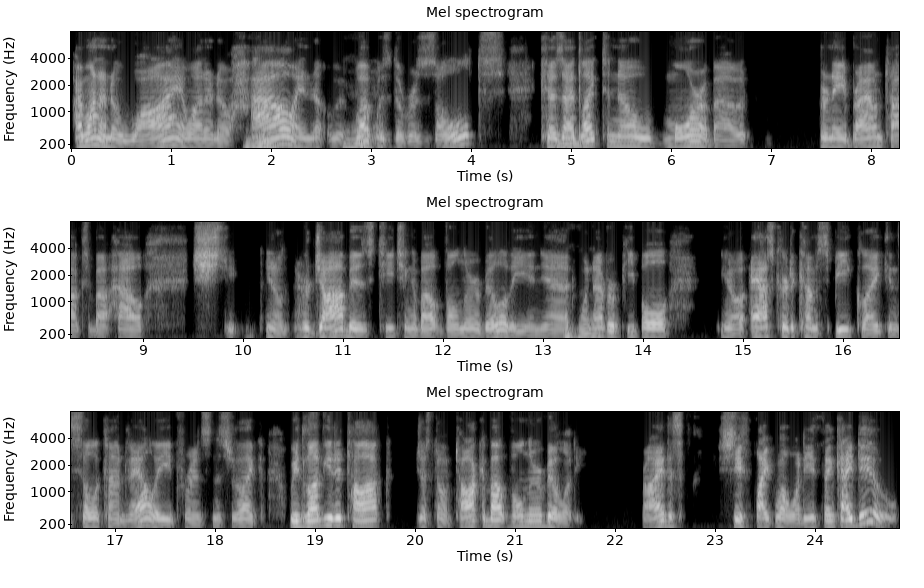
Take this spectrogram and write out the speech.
I want to know why. I want to know mm-hmm. how. Mm-hmm. I know mm-hmm. what was the result because mm-hmm. I'd like to know more about Brene Brown talks about how she, you know, her job is teaching about vulnerability. And yet, mm-hmm. whenever people, you know, ask her to come speak, like in Silicon Valley, for instance, they're like, we'd love you to talk, just don't talk about vulnerability. Right. It's she's like, well, what do you think I do?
